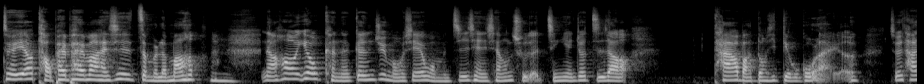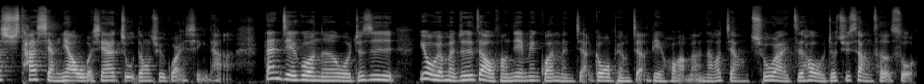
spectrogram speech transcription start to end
对，要讨拍拍吗？还是怎么了吗？嗯，然后又可能根据某些我们之前相处的经验，就知道他要把东西丢过来了，就是他他想要我现在主动去关心他，但结果呢，我就是因为我原本就是在我房间里面关门讲，跟我朋友讲电话嘛，然后讲出来之后，我就去上厕所，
